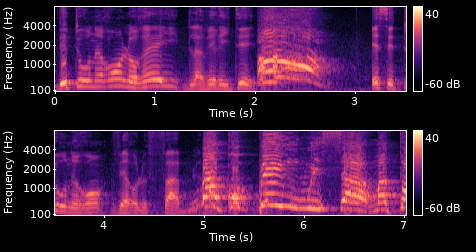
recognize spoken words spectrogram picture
Détourneront l'oreille de la vérité ah! et se tourneront vers le fable. bakopengwisa bato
